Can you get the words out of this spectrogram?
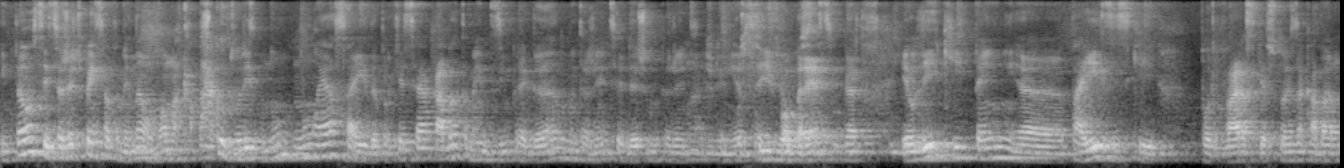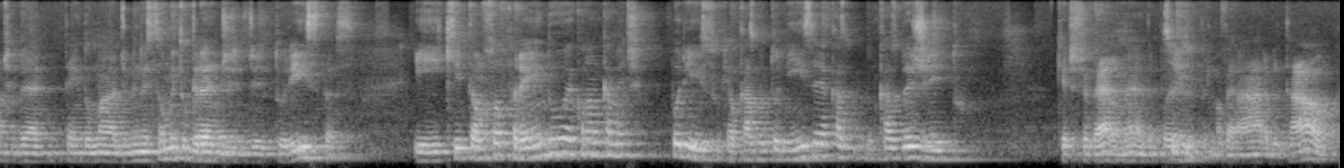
Então, assim, se a gente pensar também, não, vamos acabar com o turismo, não, não é a saída, porque você acaba também desempregando muita gente, você deixa muita gente sem é dinheiro, você empobrece. Eu li que tem eh, países que, por várias questões, acabaram tiver, tendo uma diminuição muito grande de turistas e que estão sofrendo economicamente por isso, que é o caso da Tunísia e o caso, o caso do Egito. que eles tiveram, né? Depois Sim. de Primavera Árabe e tal,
